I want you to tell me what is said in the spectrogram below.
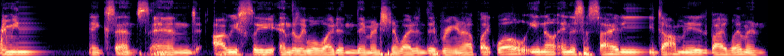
i mean makes sense. And obviously, and they're like, well, why didn't they mention it? Why didn't they bring it up? Like, well, you know, in a society dominated by women,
